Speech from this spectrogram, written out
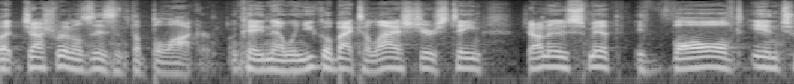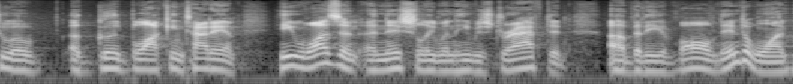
but Josh Reynolds isn't the blocker. Okay, now when you go back to last year's team, Jonnu Smith evolved into a, a good blocking tight end. He wasn't initially when he was drafted, uh, but he evolved into one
